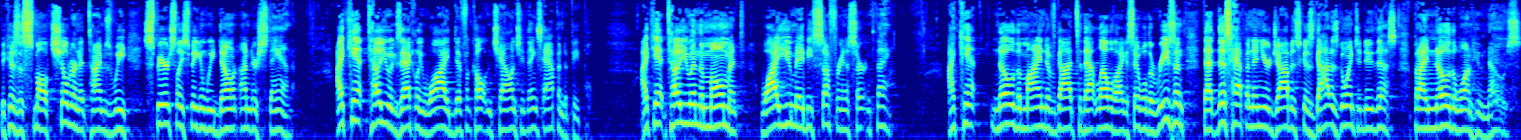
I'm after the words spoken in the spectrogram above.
because as small children, at times, we, spiritually speaking, we don't understand. I can't tell you exactly why difficult and challenging things happen to people. I can't tell you in the moment why you may be suffering a certain thing. I can't know the mind of God to that level that I can say, well, the reason that this happened in your job is because God is going to do this. But I know the one who knows,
